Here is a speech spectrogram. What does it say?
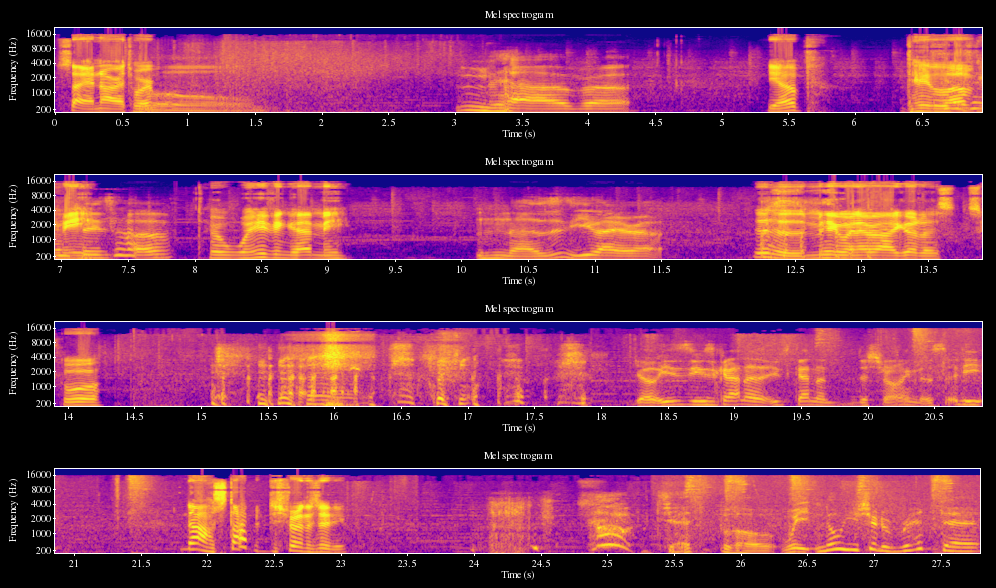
Sayonara, twerp. Oh. Nah, bro. Yep. They love me. They're waving at me. Nah, this is you, Ira. This is me whenever I go to school. Yo, he's he's kind of he's kind of destroying the city. No, stop it, destroying the city. Death blow. Wait, no, you should have read that.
